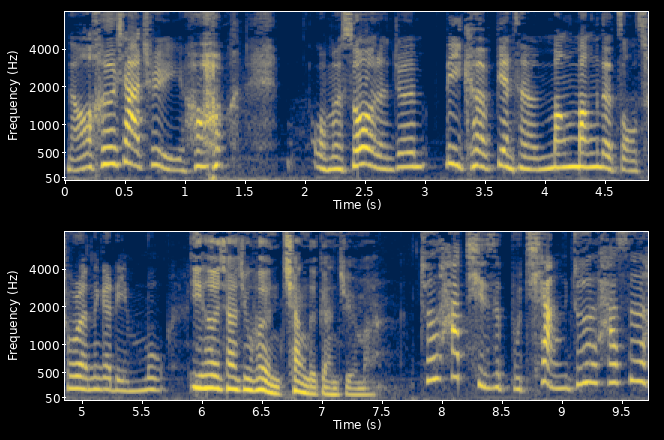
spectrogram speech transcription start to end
然后喝下去以后，我们所有人就是立刻变成茫茫的走出了那个陵墓。一喝下去会很呛的感觉吗？就是它其实不呛，就是它是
